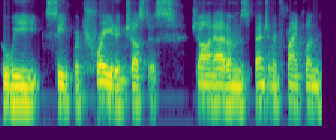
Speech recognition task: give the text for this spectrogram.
who we see portrayed in justice John Adams, Benjamin Franklin,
